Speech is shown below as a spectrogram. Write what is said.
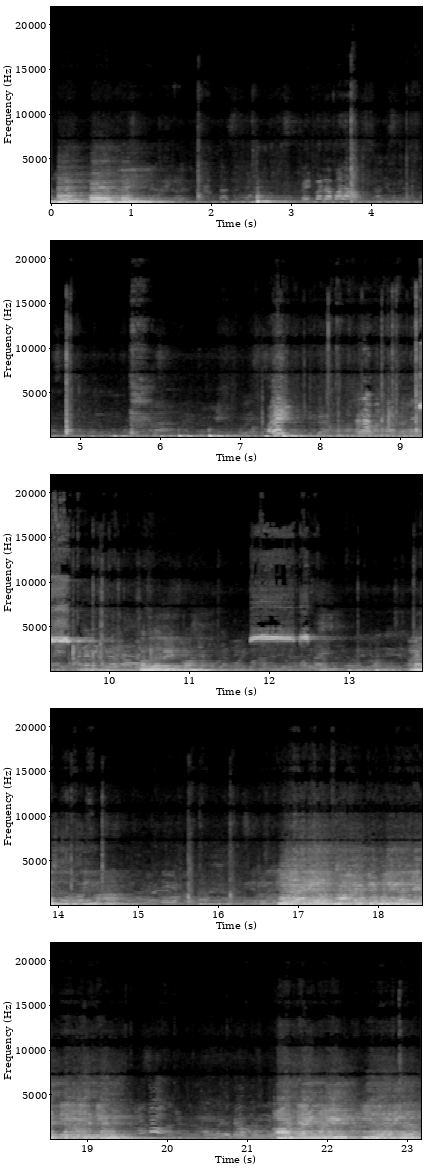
டூ ஆர் டை வெயிட் பண்றா பாலா நல்ல ரைட்பா அணிகளும் சமவெற்றி புள்ளிகள் எட்டு எட்டு. ஆட்டை முடிவில் இரு அணிகளும்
